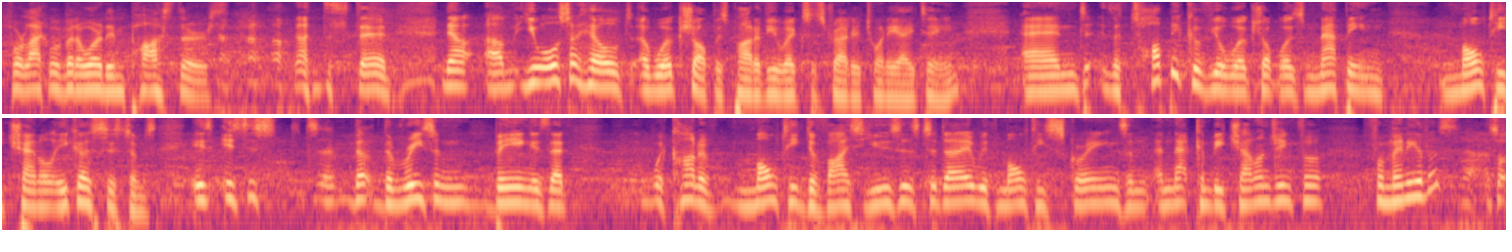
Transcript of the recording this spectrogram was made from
for lack of a better word, imposters. Understand. Now, um, you also held a workshop as part of UX Australia 2018, and the topic of your workshop was mapping multi-channel ecosystems. Is is this the, the reason being is that we're kind of multi-device users today with multi-screens and, and that can be challenging for, for many of us so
